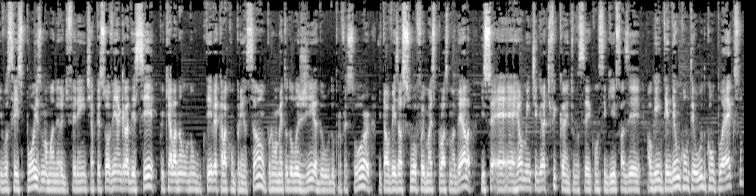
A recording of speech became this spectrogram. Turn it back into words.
e você expôs de uma maneira diferente, a pessoa vem agradecer porque ela não, não teve aquela compreensão por uma metodologia do, do professor e talvez a sua foi mais próxima dela, isso é, é realmente gratificante. Você conseguir fazer alguém entender um conteúdo complexo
